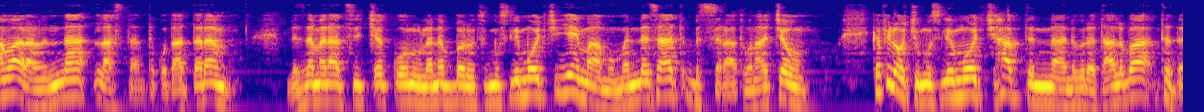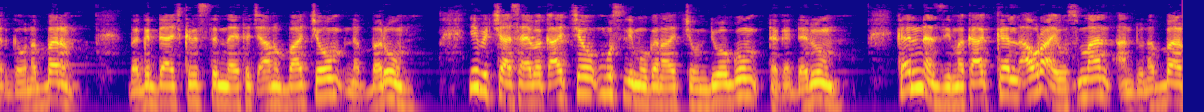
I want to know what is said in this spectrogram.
አማራንና ላስታን ተቆጣጠረ። ለዘመናት ሲጨቆኑ ለነበሩት ሙስሊሞች የኢማሙ መነሳት ብስራት ሆናቸው። ከፊሎቹ ሙስሊሞች ሀብትና ንብረት አልባ ተደርገው ነበር። በግዳጅ ክርስትና የተጫኑባቸውም ነበሩ። ይህ ብቻ ሳይበቃቸው ሙስሊም ወገናቸው እንዲወጉም ተገደዱ። ከእነዚህ መካከል አውራይ ኡስማን አንዱ ነበር።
